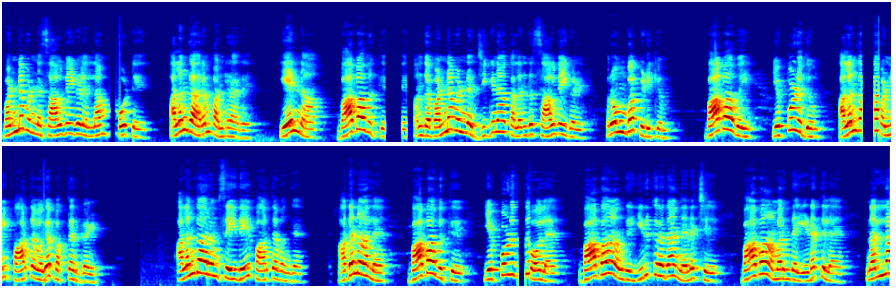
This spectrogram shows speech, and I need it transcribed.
வண்ண வண்ண சால்வைகள் எல்லாம் போட்டு அலங்காரம் பண்றாரு. ஏன்னா பாபாவுக்கு அந்த வண்ண வண்ண ஜிகினா கலந்த சால்வைகள் ரொம்ப பிடிக்கும். பாபாவை எப்பொழுதும் அலங்காரம் பண்ணி பார்த்தவங்க பக்தர்கள். அலங்காரம் செய்தே பார்த்தவங்க. அதனால பாபாவுக்கு எப்பொழுது போல பாபா அங்கு இருக்கிறதா நினைச்சு பாபா அமர்ந்த இடத்துல நல்லா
